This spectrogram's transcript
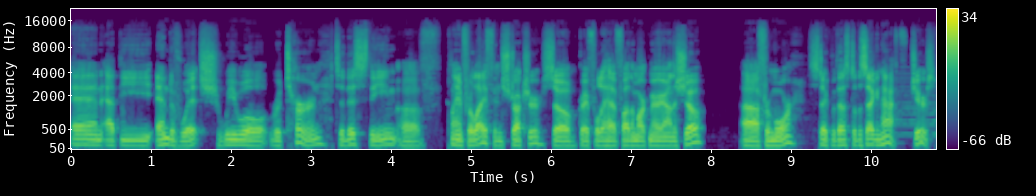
and at the end of which we will return to this theme of plan for life and structure. So grateful to have Father Mark Mary on the show. Uh, for more, stick with us to the second half. Cheers.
